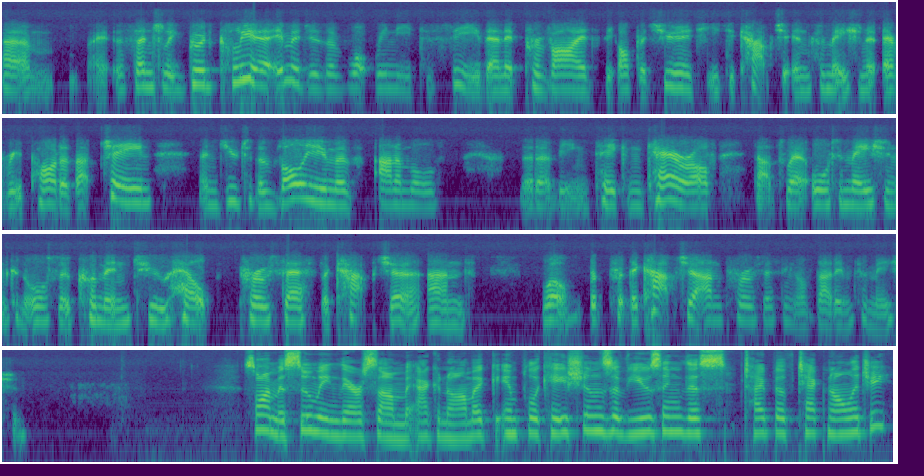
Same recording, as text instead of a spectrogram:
um, essentially good, clear images of what we need to see, then it provides the opportunity to capture information at every part of that chain. And due to the volume of animals that are being taken care of, that's where automation can also come in to help process the capture and, well, the, the capture and processing of that information. So I'm assuming there are some economic implications of using this type of technology?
